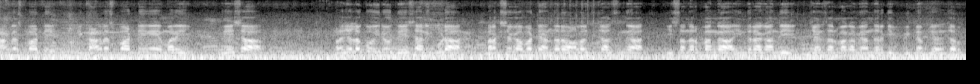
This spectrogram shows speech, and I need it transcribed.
కాంగ్రెస్ పార్టీ. ఈ కాంగ్రెస్ పార్టీనే మరి దేశ ప్రజలకు ఈరోజు దేశానికి కూడా రక్ష కాబట్టి అందరూ ఆలోచించాల్సిందిగా ఈ సందర్భంగా ఇందిరాగాంధీ జయంతి సందర్భంగా మీ అందరికీ విజ్ఞప్తి చేయడం జరుగుతాం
